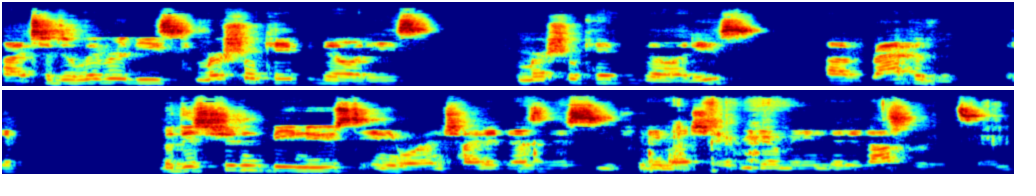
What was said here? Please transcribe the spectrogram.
uh, to deliver these commercial capabilities, commercial capabilities uh, rapidly. But this shouldn't be news to anyone. China does this in pretty much every domain that it operates in.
